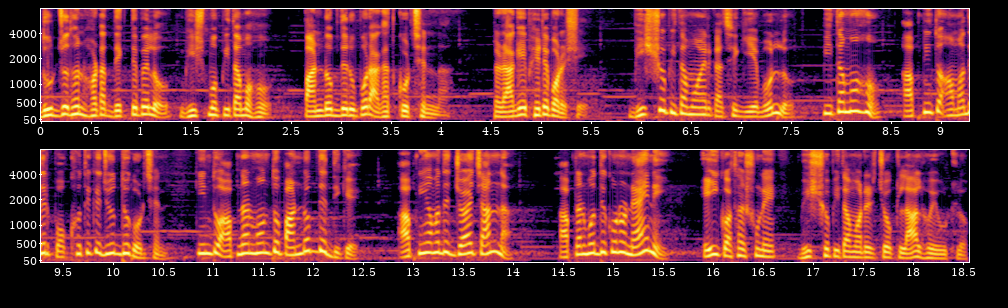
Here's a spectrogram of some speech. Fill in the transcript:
দুর্যোধন হঠাৎ দেখতে পেল, ভীষ্ম পিতামহ পাণ্ডবদের উপর আঘাত করছেন না। রাগে ফেটে পড়ে সে। ভীষ্ম পিতামহের কাছে গিয়ে বলল, পিতামহ, আপনি তো আমাদের পক্ষ থেকে যুদ্ধ করছেন, কিন্তু আপনার মন তো পাণ্ডবদের দিকে। আপনি আমাদের জয় চান না। আপনার মধ্যে কোনো ন্যায় নেই। এই কথা শুনে ভীষ্ম পিতামহের চোখ লাল হয়ে উঠল।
